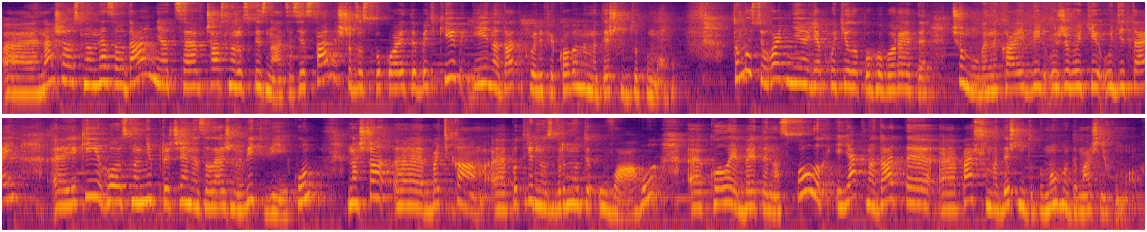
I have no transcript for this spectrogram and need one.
Е, Наше основне завдання це вчасно розпізнати ці стани, щоб заспокоїти батьків і надати кваліфіковану медичну допомогу. Тому сьогодні я б хотіла поговорити, чому виникає біль у животі у дітей, е, які його основні причини залежно від віку, на що е, батькам потрібно звернути увагу, коли бити на сполох і як надати першу медичну допомогу в домашніх умовах.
